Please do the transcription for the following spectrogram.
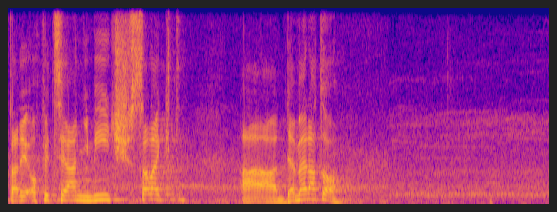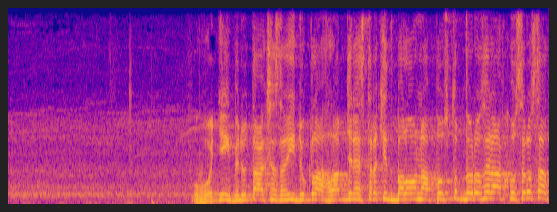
Tady oficiální míč, select a jdeme na to. V úvodních minutách se snaží Dukla hlavně nestratit balón na postupnou rozhrávku se dostat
